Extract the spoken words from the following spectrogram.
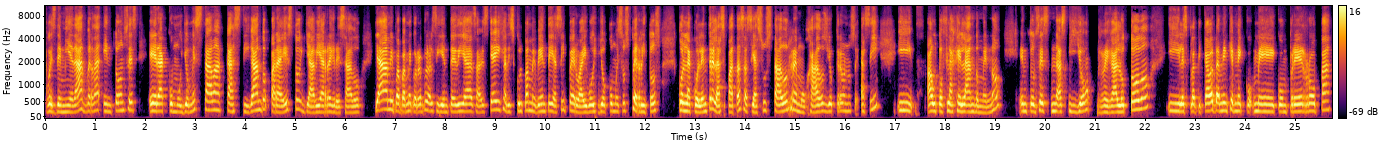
pues de mi edad, ¿verdad? Entonces era como yo me estaba castigando para esto, ya había regresado, ya mi papá me corrió, pero al siguiente día, ¿sabes qué, hija? Discúlpame, vente y así, pero ahí voy yo como esos perritos con la cola entre las patas, así asustados, remojados, yo creo, no sé, así, y autoflagelándome, ¿no? Entonces, y yo regalo todo y les platicaba también que me, me, compré ropa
